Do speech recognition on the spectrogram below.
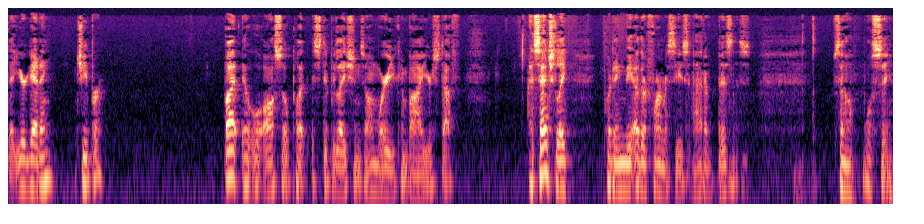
that you're getting cheaper but it will also put stipulations on where you can buy your stuff. Essentially, putting the other pharmacies out of business. So we'll see.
